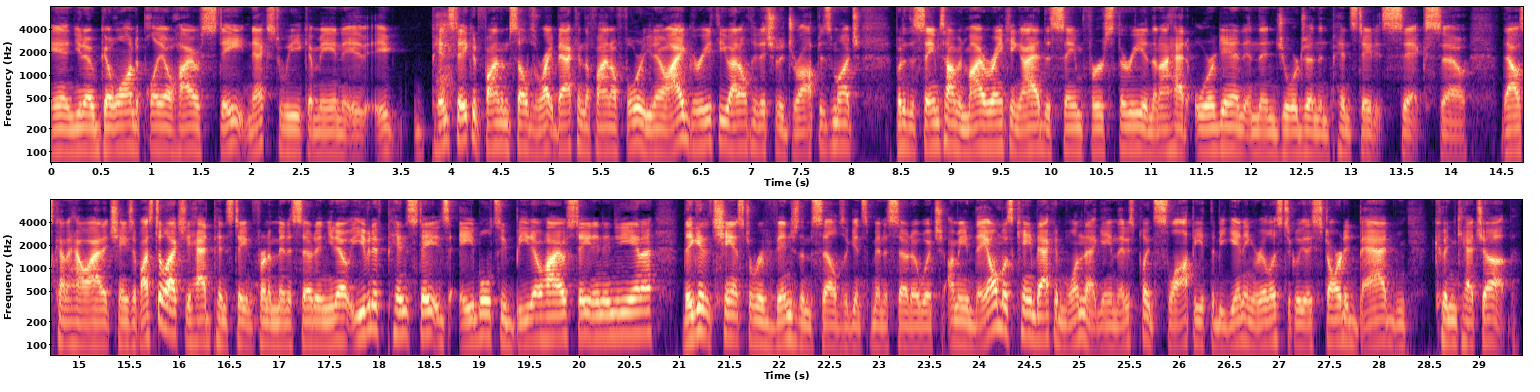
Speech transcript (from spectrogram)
and you know go on to play Ohio State next week. I mean, it, it, Penn State could find themselves right back in the Final Four. You know, I agree with you. I don't think they should have dropped as much, but at the same time, in my ranking, I had the same first three, and then I had Oregon, and then Georgia, and then Penn State at six. So that was kind of how I had it changed up. I still actually had Penn State in front of Minnesota, and you know, even if Penn State is able to beat Ohio State and Indiana, they get a chance to revenge themselves against Minnesota. Which I mean, they almost came back and won that game. They just played sloppy at the beginning. Realistically, they started bad and couldn't catch up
